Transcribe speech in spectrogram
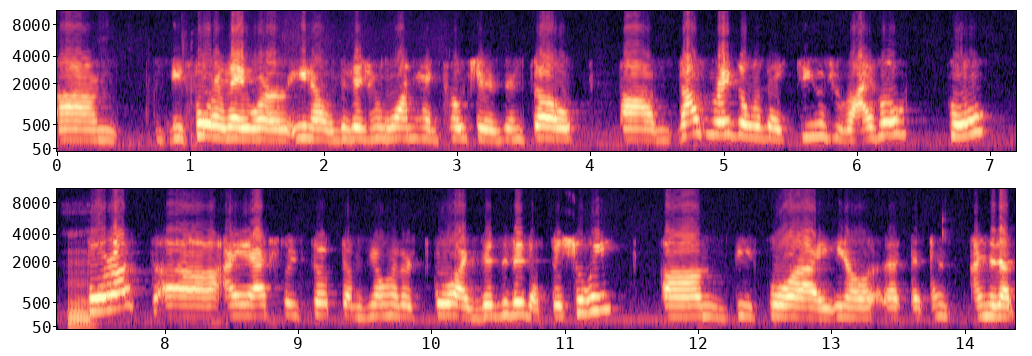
um, before they were, you know, Division One head coaches, and so um, Valparaiso was a huge rival school hmm. for us. Uh, I actually took that was the only other school I visited officially um, before I, you know, ended up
